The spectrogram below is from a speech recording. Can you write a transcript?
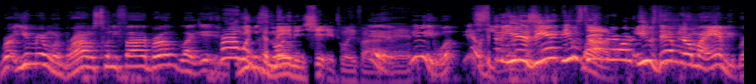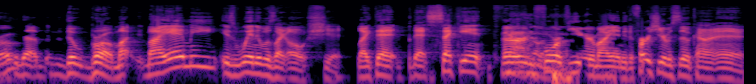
Bro, you remember when Bron was twenty five, bro? Like, it, Bron wasn't was commanding shit at twenty five, Yeah, man. yeah, he was. Seven was. years in, he was damn near on. He was damn near on Miami, bro. The, the bro, my, Miami is when it was like, oh shit, like that that second, third, hell fourth no. year of Miami. The first year was still kind of eh.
